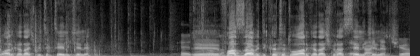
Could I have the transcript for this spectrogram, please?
Bu arkadaş bir tık tehlikeli. Evet, Ee, fazla abi dikkat et Aynen. o arkadaş biraz Evden tehlikeli. geçiyor.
